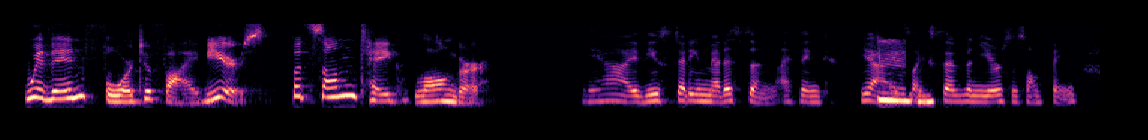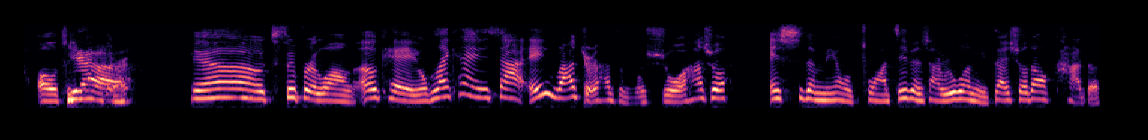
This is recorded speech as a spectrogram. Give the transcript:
within four to five years, but some take longer. Yeah, if you study medicine, I think, yeah, it's like seven years or something altogether. Yeah, it's super long. OK，我们来看一下，诶 r o g e r 他怎么说？他说，诶，是的，没有错啊。基本上，如果你在收到卡的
